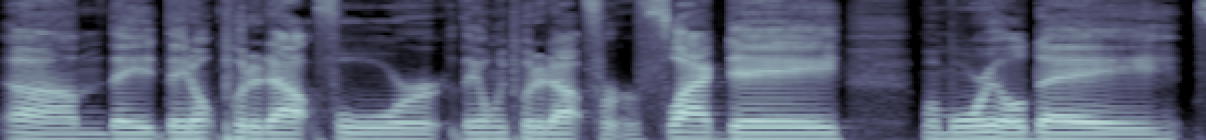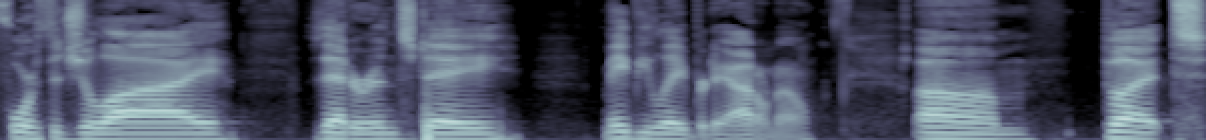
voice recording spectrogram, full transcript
um, they they don't put it out for. They only put it out for Flag Day, Memorial Day, Fourth of July, Veterans Day, maybe Labor Day. I don't know. Um, but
